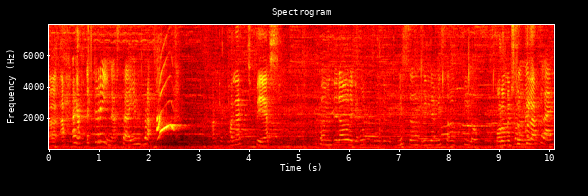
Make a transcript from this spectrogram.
Uh, ekkert, að grínast það, ég myndi bara aaaah! ekkert palett, bes. Hvað myndir ráðleika fólki sem myndir missa, vilja missa nokkuð kíló? Borða með súkulega.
